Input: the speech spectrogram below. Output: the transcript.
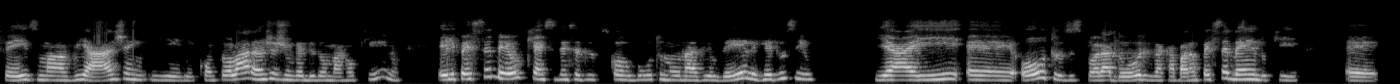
fez uma viagem e ele comprou laranjas de um vendedor marroquino, ele percebeu que a incidência do escorbuto no navio dele reduziu. E aí é, outros exploradores acabaram percebendo que é,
